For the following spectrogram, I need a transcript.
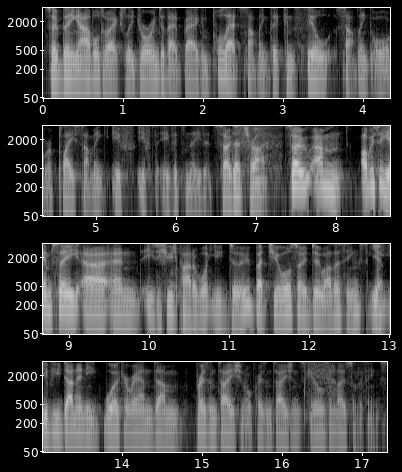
So being able to actually draw into that bag and pull out something that can fill something or replace something if if if it's needed. So that's right. So um, obviously MC uh, and is a huge part of what you do, but you also do other things. Yep. Have you done any work around um, presentation or presentation skills and those sort of things?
